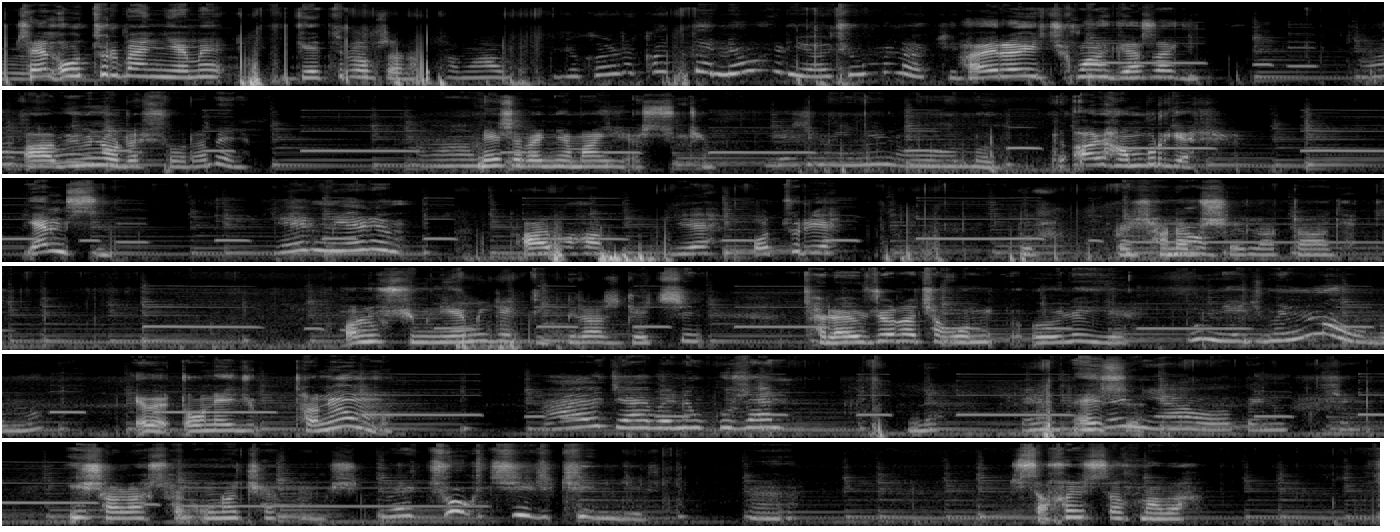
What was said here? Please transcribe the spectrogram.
Sen otur ben yeme getiriyorum sana. Tamam. Yukarıda katta ne var ya? Çok merak ediyorum. Hayır hayır çıkmak yasak. Tamam, Abimin orası orada benim. Tamam. Neyse ben yemeği yaşayacağım. Yazmin'in oğlu. Al hamburger. Yer misin? Yerim yerim. Al bakalım. Ye. Otur ye. Dur. Ben sana bir şeyler daha getireyim. Oğlum şimdi yemeyecektik. Biraz geçsin. Televizyon açak onu öyle ye. Bu Necmi'nin oğlu mu? Evet o Necip tanıyor musun? Evet ya benim kuzen. Ne? Benim kuzen Neyse. ya o benim kuzen. İnşallah sen ona çekmemişsin. Ve çok çirkindir. Sakın sıkma bak.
